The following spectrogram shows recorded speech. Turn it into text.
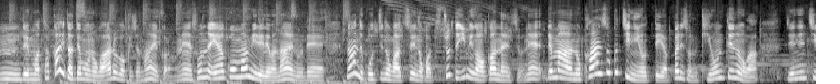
うん、でまあ高い建物があるわけじゃないからね。そんなエアコンまみれではないのでなんでこっちの方が暑いのかってちょっと意味が分かんないですよね。でまああの観測値によってやっぱりその気温っていうのが全然違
